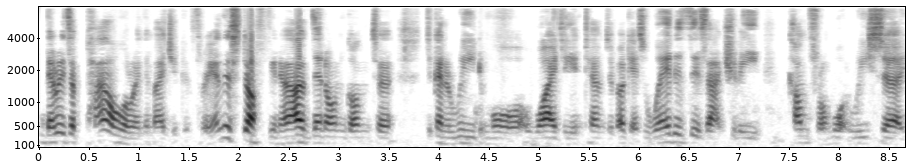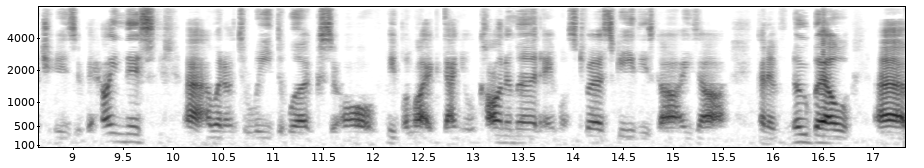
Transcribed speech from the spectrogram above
there is a power in the magic of three. And this stuff, you know, I've then on gone to, to kind of read more widely in terms of, okay, so where does this actually come from? What research is behind this? Uh, I went on to read the works of people like Daniel Kahneman, Amos Tversky. These guys are kind of Nobel uh,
